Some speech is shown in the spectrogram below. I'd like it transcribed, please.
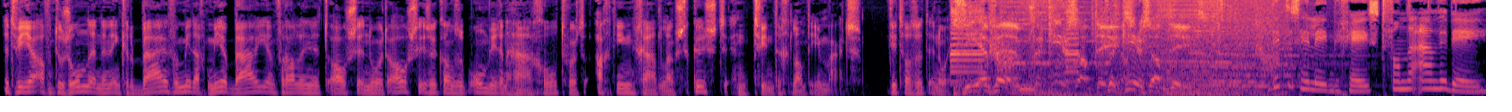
Het weer af en toe zon en een enkele bui. Vanmiddag meer buien en vooral in het oosten en noordoosten is er kans op onweer en hagel. Het wordt 18 graden langs de kust en 20 landinwaarts. Dit was het NOS. ZFM, verkeersupdate. verkeersupdate. Dit is Helene de Geest van de ANWB.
